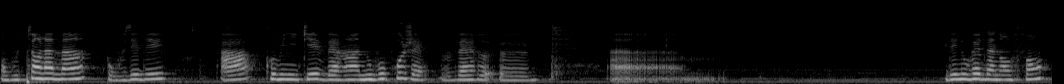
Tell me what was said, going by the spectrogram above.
On vous tend la main pour vous aider à communiquer vers un nouveau projet, vers des nouvelles d'un enfant.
